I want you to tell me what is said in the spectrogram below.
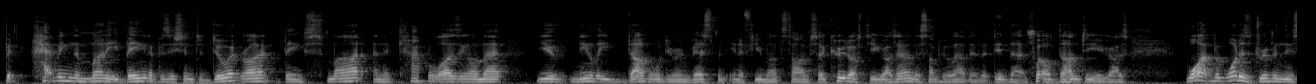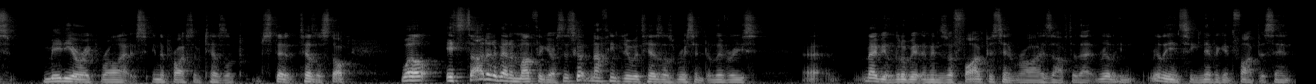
But having the money, being in a position to do it right, being smart, and then capitalizing on that, you've nearly doubled your investment in a few months' time. So kudos to you guys. I know there's some people out there that did that. Well done to you guys. Why? But what has driven this meteoric rise in the price of Tesla Tesla stock? Well, it started about a month ago, so it's got nothing to do with Tesla's recent deliveries. Uh, maybe a little bit. I mean, there's a five percent rise after that. Really, really insignificant five percent.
